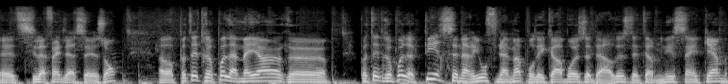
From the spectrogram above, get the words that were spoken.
euh, d'ici la fin de la saison. Alors peut-être pas la meilleure, euh, peut-être pas le pire scénario finalement pour les Cowboys de Dallas de terminer cinquième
